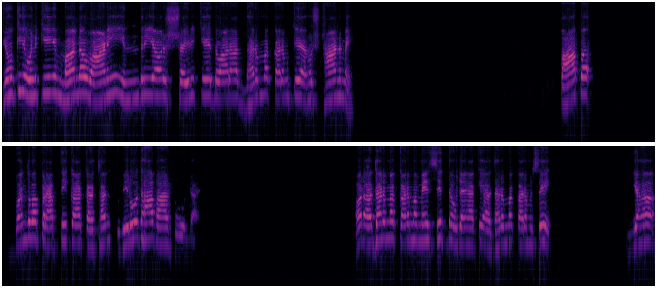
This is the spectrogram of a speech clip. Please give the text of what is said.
क्योंकि उनकी मन वाणी इंद्रिय और शरीर के द्वारा धर्म कर्म के अनुष्ठान में। पाप द्वंद्व प्राप्ति का कथन विरोधाभास हो जाए। और अधर्म कर्म में सिद्ध हो जाएगा कि अधर्म कर्म से यह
